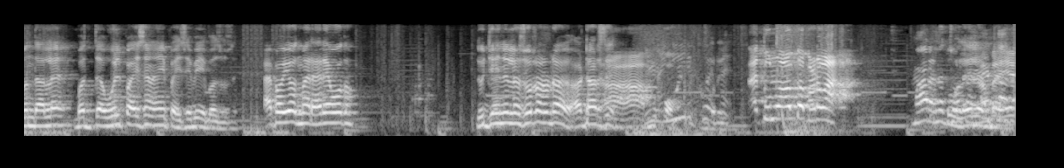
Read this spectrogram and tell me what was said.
બંદા લે બધા ઓલ પાય છે ને અહીં પાય છે બે બાજુ છે. આપ્યો યો મારે હારે આવો તો. દૂધ ને લે જોટા જોટા અઢાર છે. તું નો આવતો ભણવા. મારે ને તું લઈ લે ભાઈ,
